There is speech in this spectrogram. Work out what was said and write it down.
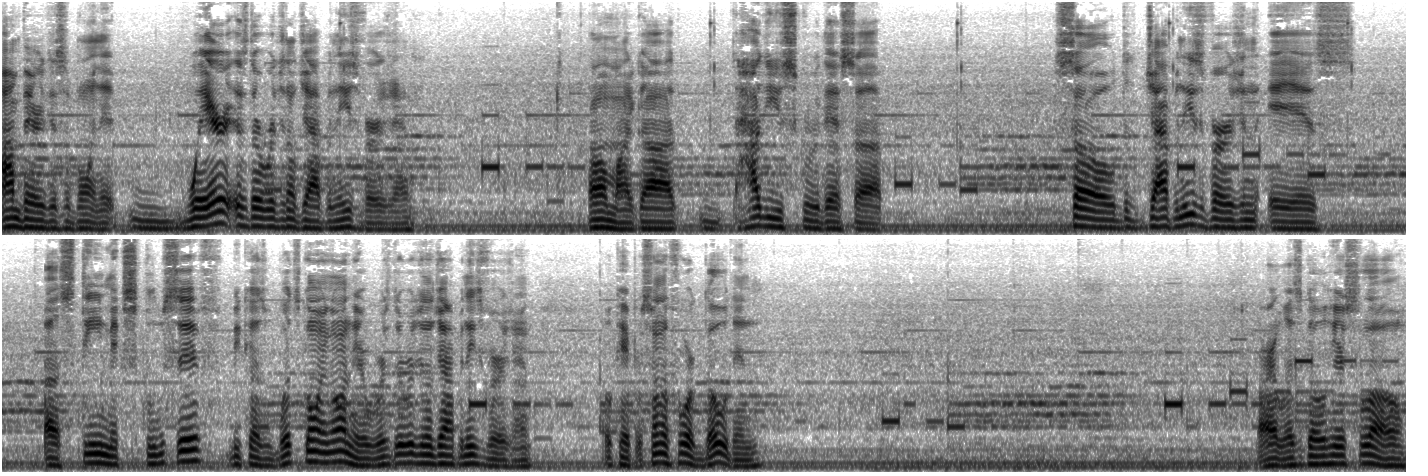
I'm very disappointed. Where is the original Japanese version? Oh my god. How do you screw this up? So, the Japanese version is a Steam exclusive because what's going on here? Where's the original Japanese version? Okay, Persona 4 Golden. Alright, let's go here slow.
